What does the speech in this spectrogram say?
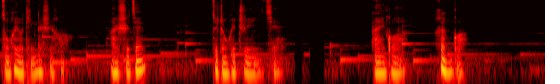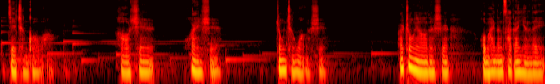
总会有停的时候，而时间最终会治愈一切。爱过，恨过，皆成过往；好事，坏事，终成往事。而重要的是，我们还能擦干眼泪，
